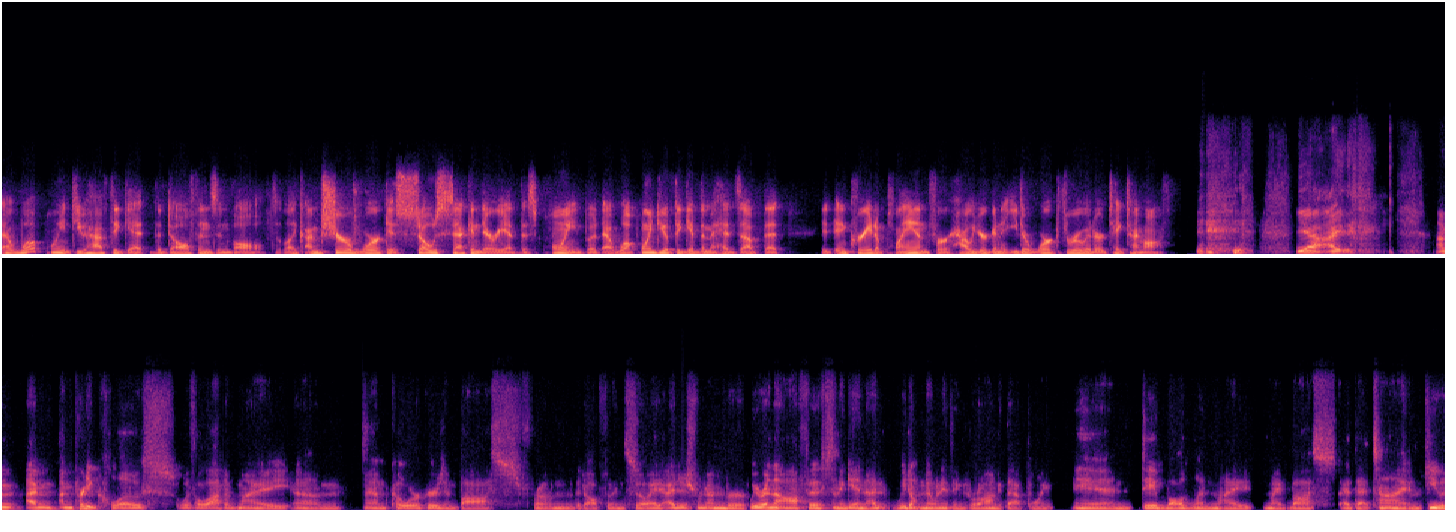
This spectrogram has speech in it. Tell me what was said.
At what point do you have to get the Dolphins involved? Like I'm sure work is so secondary at this point, but at what point do you have to give them a heads up that and create a plan for how you're going to either work through it or take time off? yeah, I I'm I'm I'm pretty close with a lot of my um, um, coworkers and boss from the Dolphins. So I, I, just remember we were in the office, and again, I, we don't know anything's wrong at that point. And Dave Baldwin, my my boss at that time, he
